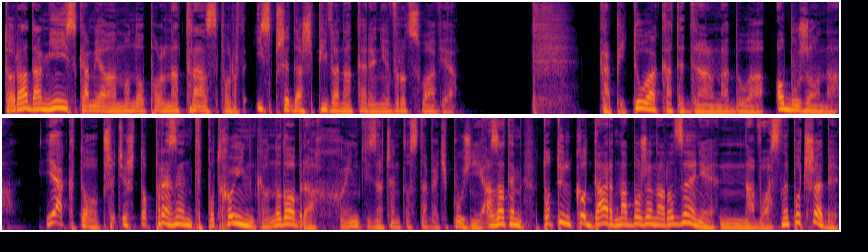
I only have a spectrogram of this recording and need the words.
To Rada Miejska miała monopol na transport i sprzedaż piwa na terenie Wrocławia. Kapituła katedralna była oburzona. Jak to? Przecież to prezent pod choinkę. No dobra, choinki zaczęto stawiać później, a zatem to tylko dar na Boże Narodzenie, na własne potrzeby.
